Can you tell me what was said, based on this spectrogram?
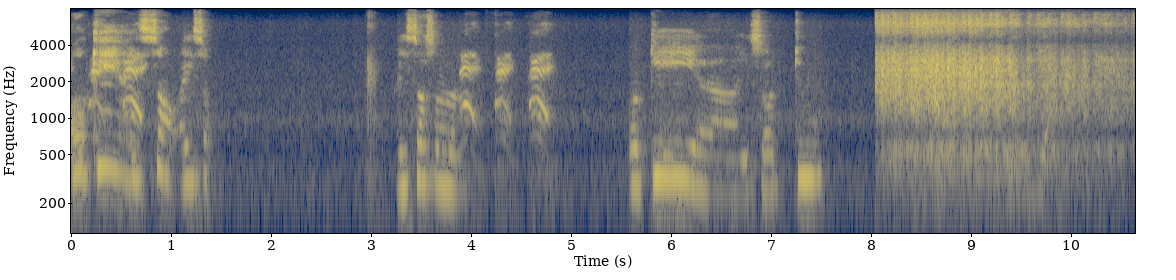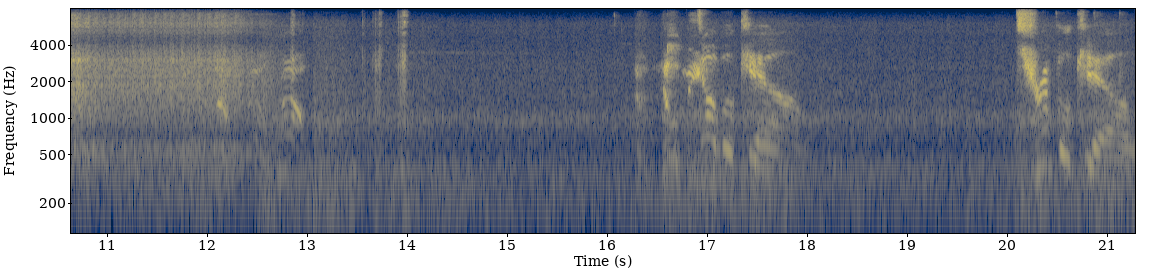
Okay, I saw, I saw, I saw someone. Okay, uh, I saw two. Yeah. Double kill. Triple kill.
